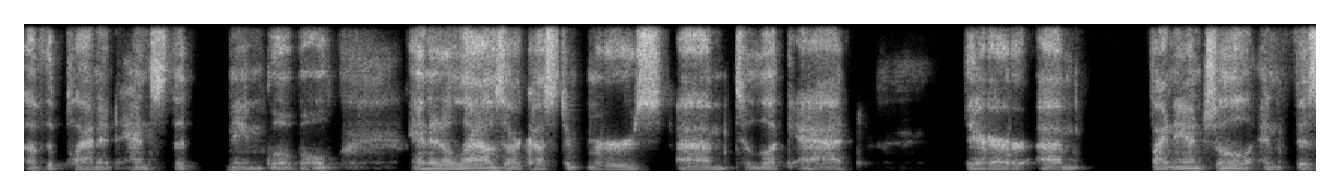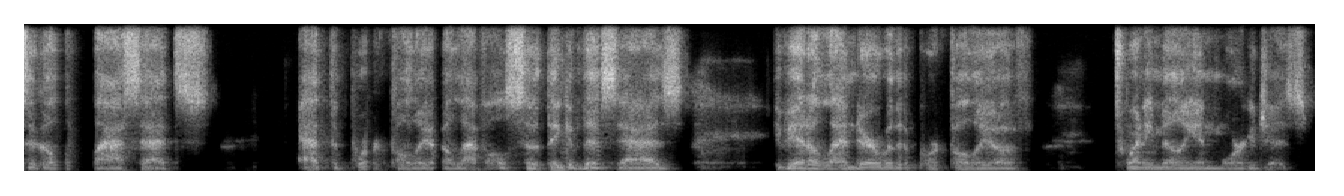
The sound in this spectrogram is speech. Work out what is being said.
of the planet, hence the name global. And it allows our customers um, to look at their um, financial and physical assets at the portfolio level. So think of this as if you had a lender with a portfolio of 20 million mortgages,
